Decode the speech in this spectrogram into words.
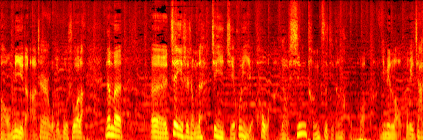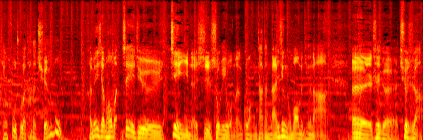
保密的啊，这样我就不说了。那么。呃，建议是什么呢？建议结婚以后啊，要心疼自己的老婆啊，因为老婆为家庭付出了她的全部。很明显，朋友们，这句建议呢是说给我们广大的男性同胞们听的啊。呃，这个确实啊，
